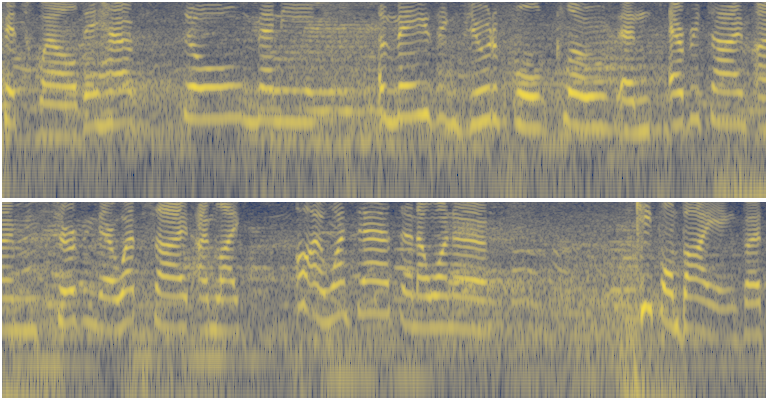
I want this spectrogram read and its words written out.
fits well. They have so many amazing, beautiful clothes and every time I'm surfing their website, I'm like, oh, I want that and I want to keep on buying. But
